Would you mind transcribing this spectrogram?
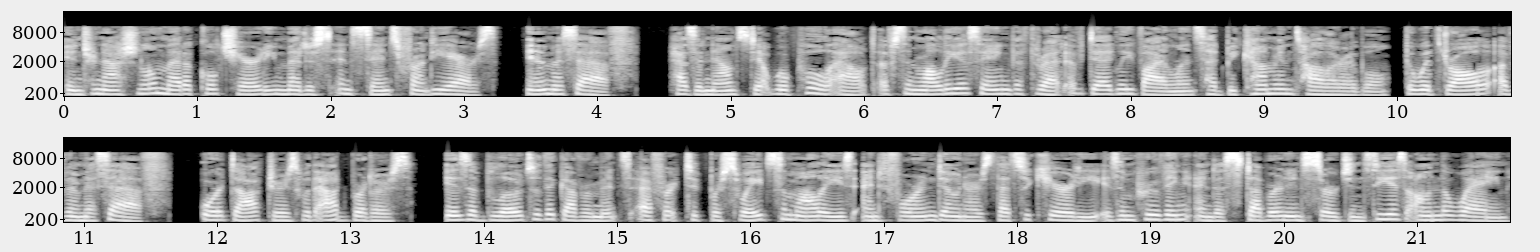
International medical charity Médecins Sans Frontières, MSF, has announced it will pull out of Somalia saying the threat of deadly violence had become intolerable. The withdrawal of MSF, or Doctors Without Borders, is a blow to the government's effort to persuade Somalis and foreign donors that security is improving and a stubborn insurgency is on the wane.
